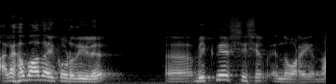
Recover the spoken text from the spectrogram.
അലഹബാദ് ഹൈക്കോടതിയിൽ വിഘ്നേഷ് ശിശിർ എന്ന് പറയുന്ന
